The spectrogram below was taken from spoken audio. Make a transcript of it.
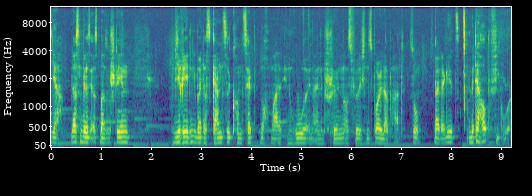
ja, lassen wir das erstmal so stehen. Wir reden über das ganze Konzept nochmal in Ruhe in einem schönen, ausführlichen Spoiler-Part. So, weiter geht's mit der Hauptfigur.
